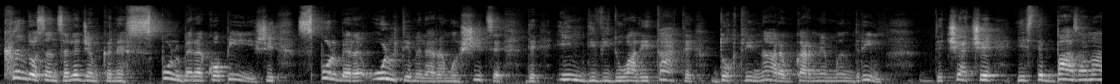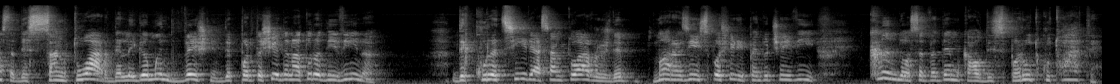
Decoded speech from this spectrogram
Când o să înțelegem că ne spulberă copiii și spulberă ultimele rămășițe de individualitate doctrinară cu care ne mândrim, de ceea ce este baza noastră, de sanctuar, de legământ veșnic, de părtășie de natură divină, de curățirea sanctuarului și de marea zi spășirii pentru cei vii? Când o să vedem că au dispărut cu toate?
